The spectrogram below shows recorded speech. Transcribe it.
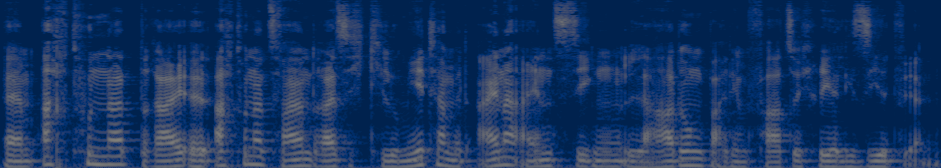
803, äh, 832 Kilometer mit einer einzigen Ladung bei dem Fahrzeug realisiert werden.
